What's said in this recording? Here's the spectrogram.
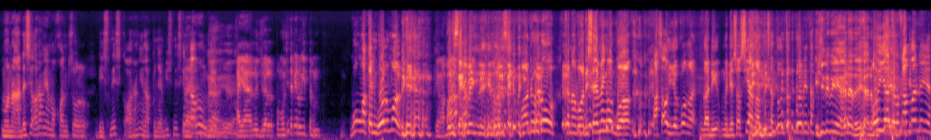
mana ada sih orang yang mau konsul bisnis ke orang yang nggak punya bisnis kan Nah, nggak mungkin nah iya Kayak lu jual pemutih tapi lu hitam. gue ngatain gue lu mall Ya nggak body shaming nih body shaming Waduh lu kena body shaming lu gua pas oh iya gua nggak nggak di media sosial nggak bisa tuntut gua nih tah. ini nih ada deh ada Oh iya ada rekamannya ya.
